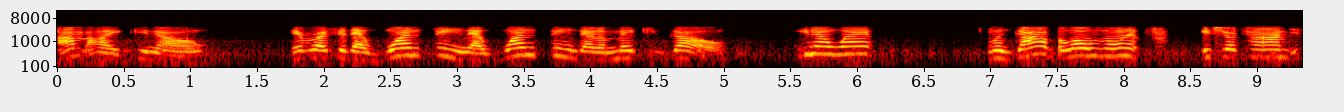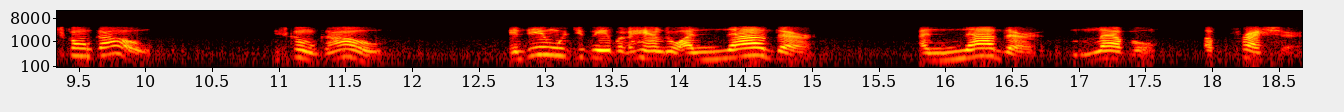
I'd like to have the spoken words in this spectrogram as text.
I'm like, you know, everybody said that one thing, that one thing that'll make you go you know what? When God blows on it, it's your time. It's gonna go. It's gonna go. And then would you be able to handle another, another level of pressure?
